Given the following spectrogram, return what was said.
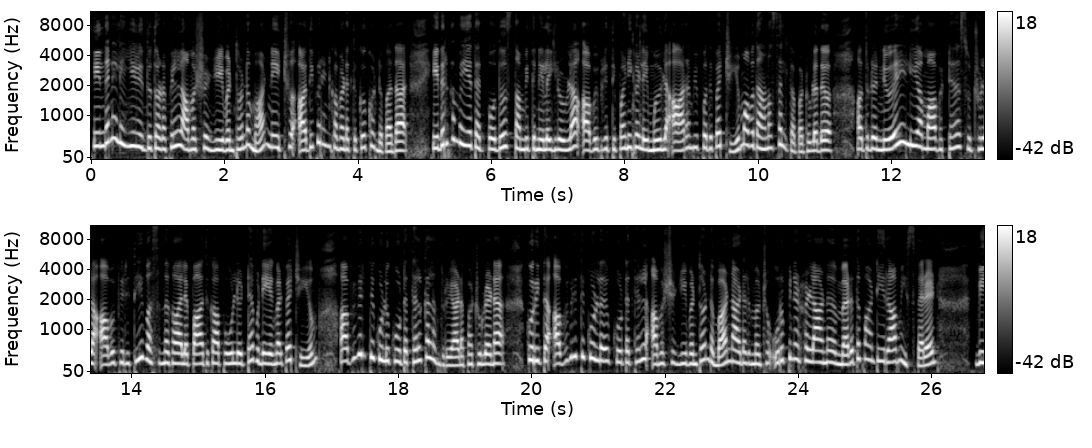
இந்த நிலையில் இது தொடர்பில் அமைச்சர் ஜீவன் தொண்டமான் நேற்று அதிபரின் கவனத்துக்கு கொண்டு வந்தார். இதற்கு மேய தற்போது ஸ்தம்பித்த நிலையில் உள்ள அபிவிருத்தி பணிகளை மீள ஆரம்பிப்பது பற்றியும் அவதானம் செலுத்தப்பட்டுள்ளது. அத்துடன் நுவரேலியா மாவட்ட சுற்றுலா அபிவிருத்தி வசந்தகால பாதுகாப்பு உள்ளிட்ட விடயங்கள் பற்றியும் அபிவிருத்தி குழு கூட்டத்தில் கலந்துரையாடப்பட்டுள்ளன. குறித்த அபிவிருத்தி குழு கூட்டத்தில் அமைச்சர் ஜீவன் தொண்டமான் நாடாளுமன்ற உறுப்பினர்களான Maruthapandi Rameswaran V.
